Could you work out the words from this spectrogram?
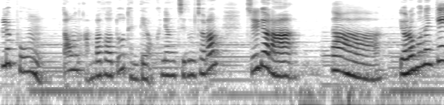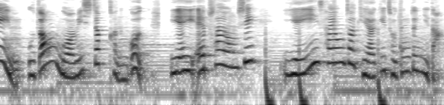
플랫폼 다운 안 받아도 된대요. 그냥 지금처럼 즐겨라. 자, 여러분은 게임 우정 모험이 시작하는 곳 EA 앱 사용 시 EA 사용자 계약이 적용됩니다.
